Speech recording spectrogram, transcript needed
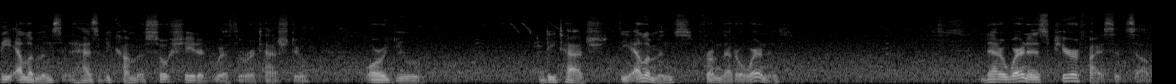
the elements it has become associated with or attached to, or you detach the elements from that awareness, that awareness purifies itself.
